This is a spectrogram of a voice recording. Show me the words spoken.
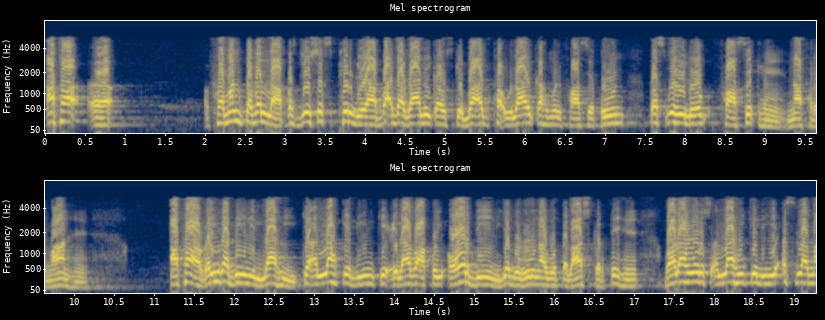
افا فمن طول پس جو شخص پھر گیا، بعد ذالی کا اس کے بعد فلائے کا الفاسقون، پس وہی لوگ فاسق ہیں، نافرمان ہیں۔ افا غیر دین اللہ کیا اللہ کے دین کے علاوہ کوئی اور دین یا بغونا وہ تلاش کرتے ہیں؟ والا اس اللہ کے لیے اسلم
